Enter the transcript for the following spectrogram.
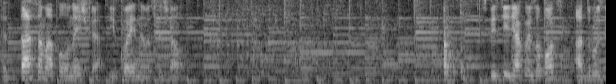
Це та сама полуничка, якої не вистачало. Спісті, дякую за бокс. А друзі,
